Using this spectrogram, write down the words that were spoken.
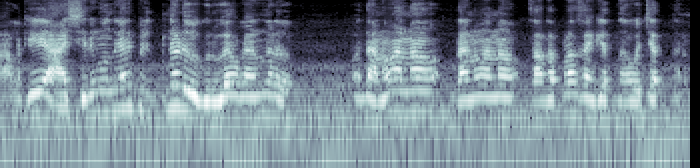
వాళ్ళకి ఆశ్చర్యంగా ఉంది కానీ పిలుస్తున్నాడు గురుగారు ఒక అన్నాడు ధనం అన్నాం ధనం అన్నాం సంతర్పణ సంకీర్తన వచ్చేస్తున్నారు.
